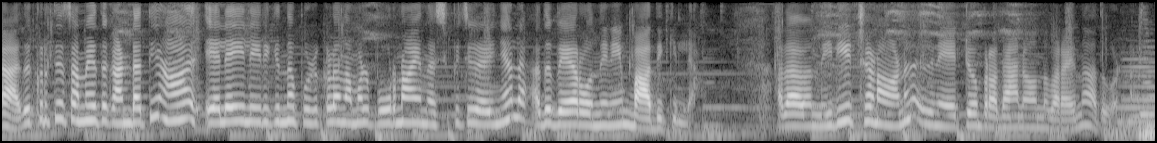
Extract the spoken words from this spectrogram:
ആ അത് കൃത്യസമയത്ത് കണ്ടെത്തി ആ ഇലയിലിരിക്കുന്ന പുഴുക്കളെ നമ്മൾ പൂർണമായി നശിപ്പിച്ചു കഴിഞ്ഞാൽ അത് വേറെ ഒന്നിനെയും ബാധിക്കില്ല. അതായത് നിരീക്ഷണമാണ് ഇതിന് ഏറ്റവും പ്രധാനമെന്ന് പറയുന്നത് അതുകൊണ്ട്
